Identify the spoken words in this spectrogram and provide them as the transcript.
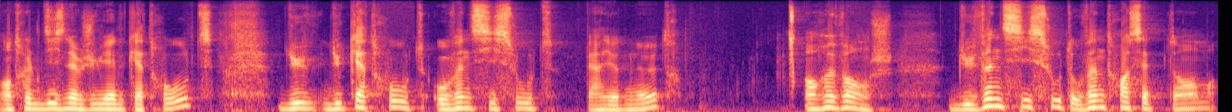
entre le 19 juillet et le 4 août. Du, du 4 août au 26 août, période neutre. En revanche, du 26 août au 23 septembre,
